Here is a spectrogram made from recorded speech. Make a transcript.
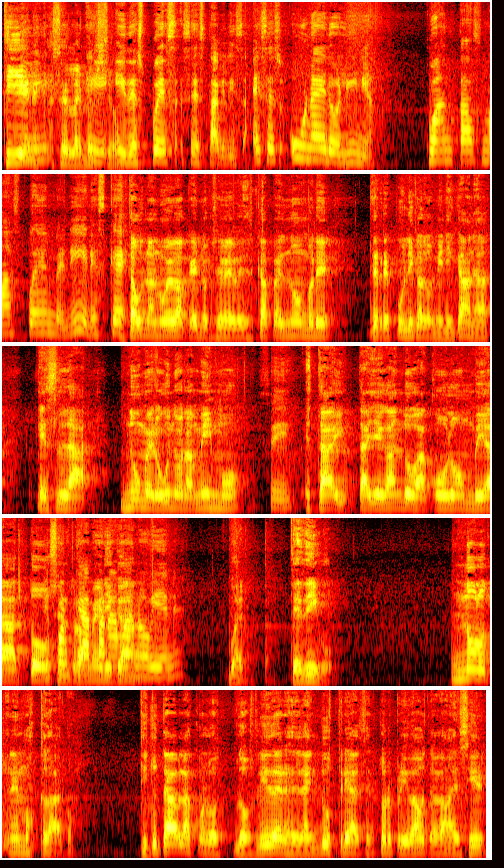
Tienes y- que hacer la inversión. Y, y después se estabiliza. Esa es una aerolínea. ¿Cuántas más pueden venir? Es que Está una nueva que no- se me escapa el nombre de República Dominicana, es la número uno ahora mismo. Sí. Está, está llegando a Colombia, a ¿Y todo por qué a Centroamérica. Panamá no viene? Bueno, te digo, no lo tenemos claro. Si tú te hablas con los, los líderes de la industria, del sector privado, te van a decir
